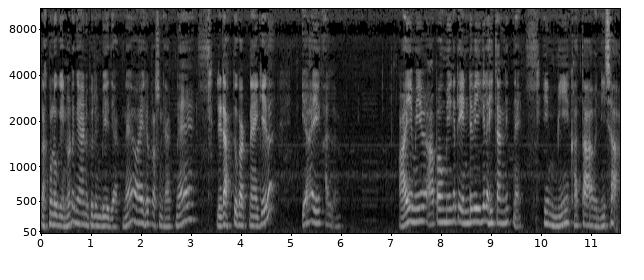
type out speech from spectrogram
බ්‍රහ්ම ලෝකේ ඉන්නකොට ඥාන පිරිම් ભેදයක් නැහැ, වයස ප්‍රශ්නයක් නැහැ, ලෙඩක් දුකක් නැහැ කියලා එයා ඒක අල්ලනවා. ආයේ මේ ආපහු මේකට එන්න වෙයි කියලා හිතන්නෙත් නැහැ. මේ කතාව නිසා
